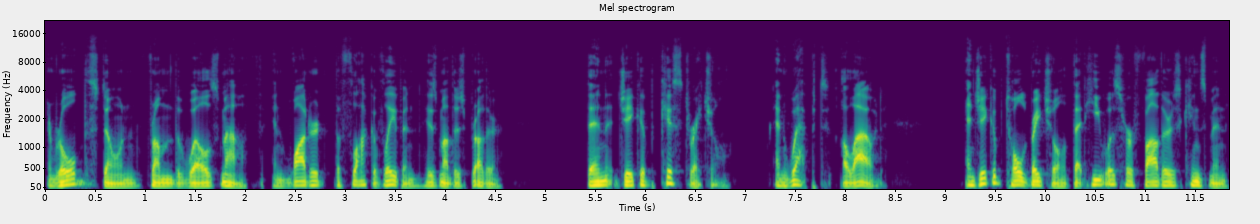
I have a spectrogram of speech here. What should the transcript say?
and rolled the stone from the well's mouth and watered the flock of Laban his mother's brother. Then Jacob kissed Rachel and wept aloud. And Jacob told Rachel that he was her father's kinsman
